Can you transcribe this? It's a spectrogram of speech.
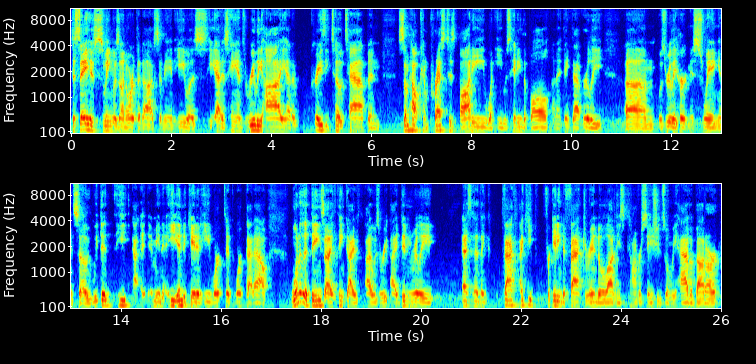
to say his swing was unorthodox, I mean, he was he had his hands really high, he had a crazy toe tap, and somehow compressed his body when he was hitting the ball, and I think that really um, was really hurting his swing. And so we did. He, I, I mean, he indicated he worked it, worked that out. One of the things I think I I was re, I didn't really as like fact I keep forgetting to factor into a lot of these conversations when we have about our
